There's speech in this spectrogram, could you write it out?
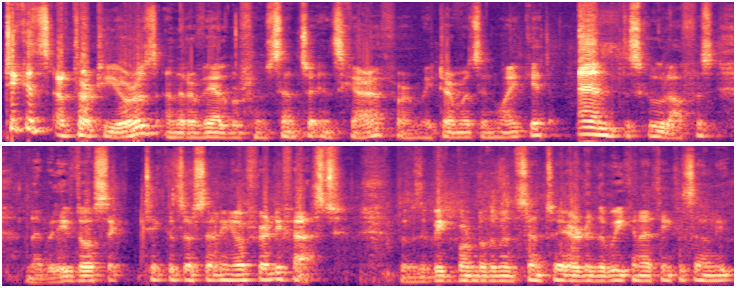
Tickets are 30 euros and they're available from Centra in Scariff or McDermott's in Whitegate and the school office. And I believe those tickets are selling out fairly fast. There was a big bundle of them in Centra earlier in the week and I think it's only,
